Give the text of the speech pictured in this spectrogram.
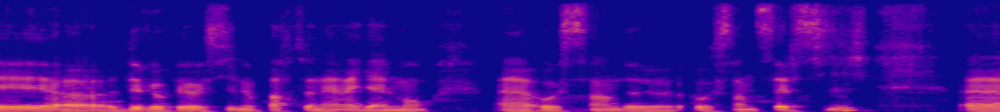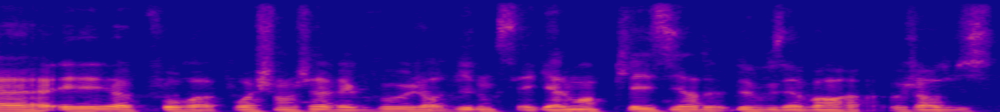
et développer aussi nos partenaires également au sein de, au de celle-ci et pour, pour échanger avec vous aujourd'hui. Donc, c'est également un plaisir de vous avoir aujourd'hui.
